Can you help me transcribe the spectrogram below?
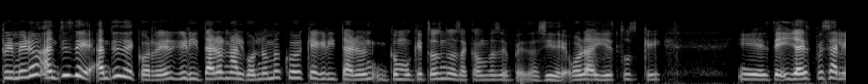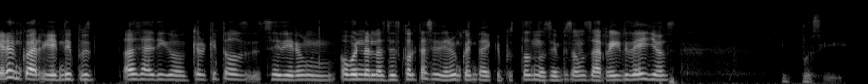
primero antes de antes de correr gritaron algo, no me acuerdo qué gritaron, y como que todos nos sacamos de pedo así de, "Hola, ¿y estos qué?" Y este y ya después salieron corriendo y pues o sea, digo, creo que todos se dieron, o bueno, los de escolta se dieron cuenta de que pues todos nos empezamos a reír de ellos. Pues sí.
